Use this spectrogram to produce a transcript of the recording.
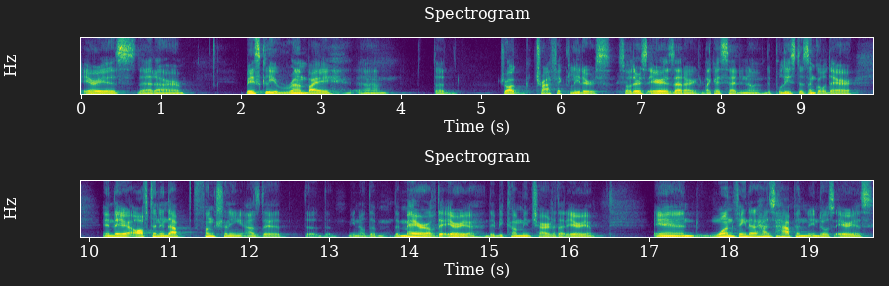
areas that are basically run by um, the drug traffic leaders. So there's areas that are, like I said, you know, the police doesn't go there, and they often end up functioning as the, the, the you know, the, the mayor of the area. They become in charge of that area. And one thing that has happened in those areas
